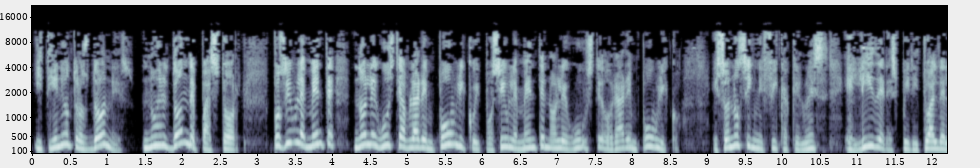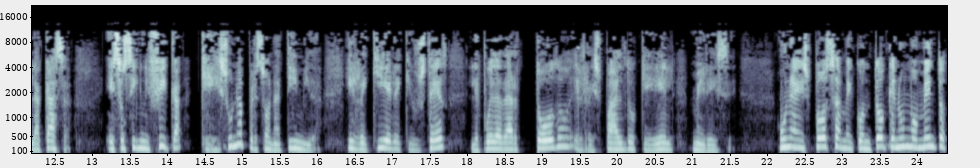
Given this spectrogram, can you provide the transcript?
y tiene otros dones, no el don de pastor. Posiblemente no le guste hablar en público y posiblemente no le guste orar en público. Eso no significa que no es el líder espiritual de la casa. Eso significa que es una persona tímida y requiere que usted le pueda dar todo el respaldo que él merece. Una esposa me contó que en un momento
